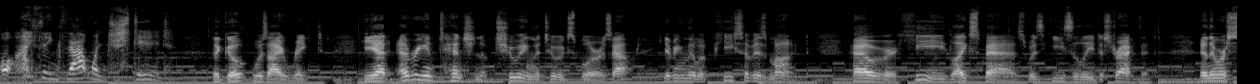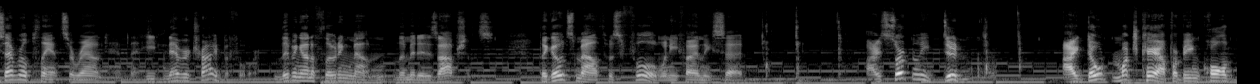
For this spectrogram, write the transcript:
Well, I think that one just did. The goat was irate. He had every intention of chewing the two explorers out, giving them a piece of his mind. However, he, like Spaz, was easily distracted, and there were several plants around him that he'd never tried before. Living on a floating mountain limited his options. The goat's mouth was full when he finally said, I certainly didn't. I don't much care for being called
